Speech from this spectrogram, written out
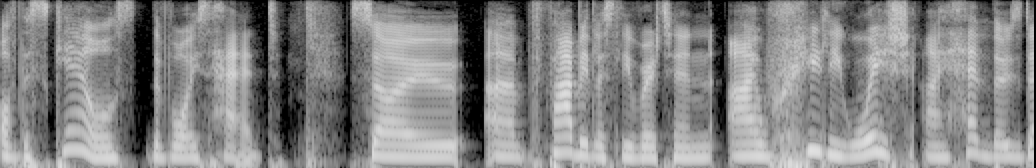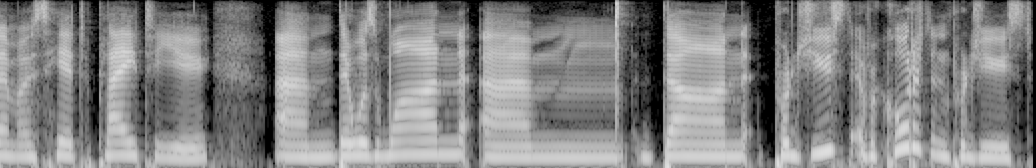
of the skills the voice had. So uh, fabulously written. I really wish I had those demos here to play to you. Um, there was one um, done, produced, recorded and produced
